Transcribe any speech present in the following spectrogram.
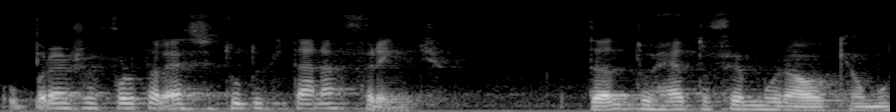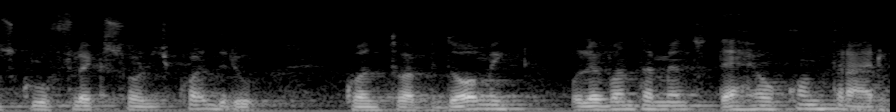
O prancha fortalece tudo que está na frente, tanto o reto femoral, que é o músculo flexor de quadril, quanto o abdômen, o levantamento terra é o contrário.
